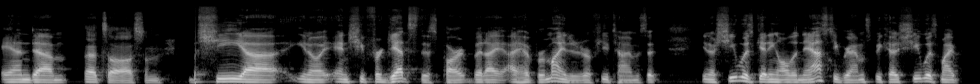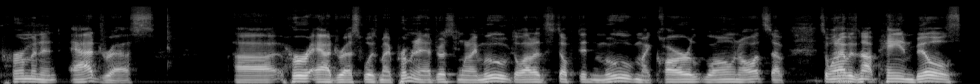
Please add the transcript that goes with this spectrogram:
and um, That's awesome. but she uh, you know, and she forgets this part. But I, I have reminded her a few times that you know she was getting all the nasty grams because she was my permanent address. Uh, her address was my permanent address. When I moved, a lot of the stuff didn't move, my car loan, all that stuff. So when I was not paying bills,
